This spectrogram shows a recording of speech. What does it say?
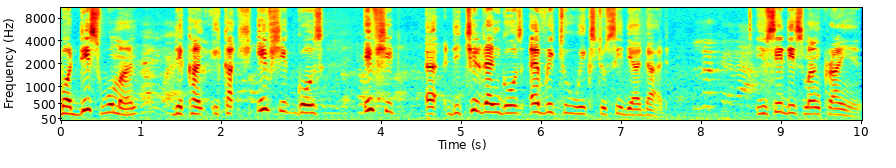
But this woman, they can, can, if she goes, if she, uh, the children goes every two weeks to see their dad. You see this man crying.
